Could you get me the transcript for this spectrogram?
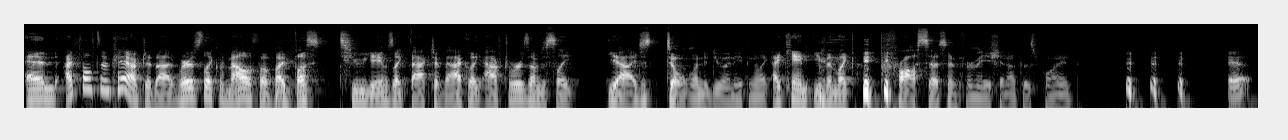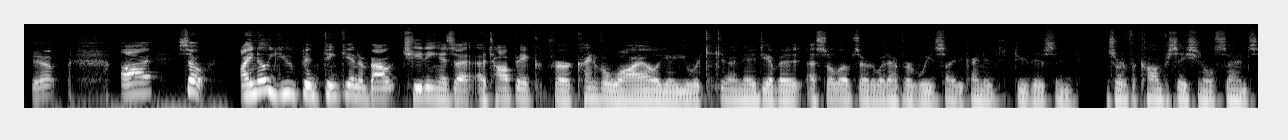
And I felt okay after that. Whereas, like, with Malifaux, if I bust two games, like, back to back, like, afterwards, I'm just like, yeah, I just don't want to do anything. Like, I can't even, like, process information at this point. Yeah, yeah. Uh, so I know you've been thinking about cheating as a, a topic for kind of a while. You know, you were kicking on the idea of a, a solo episode or whatever. We decided kind of to do this in, in sort of a conversational sense.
